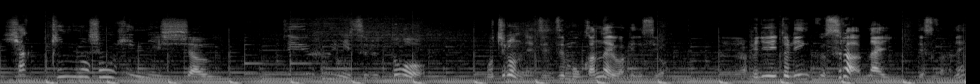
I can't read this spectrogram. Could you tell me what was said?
ー、100均の商品にしちゃうっていう風にするともちろんね全然儲かんないわけですよ。アフィリエイトリンクすらないですからね。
